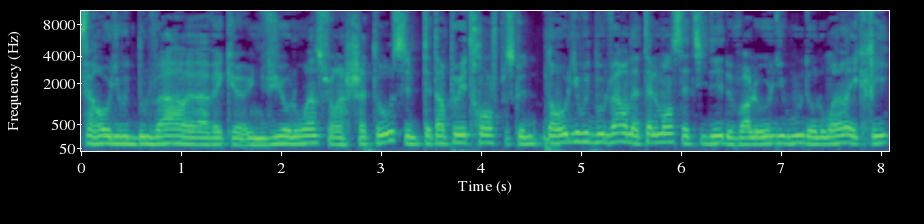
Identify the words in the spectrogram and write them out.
Faire un Hollywood Boulevard euh, avec euh, une vue au loin sur un château, c'est peut-être un peu étrange parce que dans Hollywood Boulevard, on a tellement cette idée de voir le Hollywood au loin écrit.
